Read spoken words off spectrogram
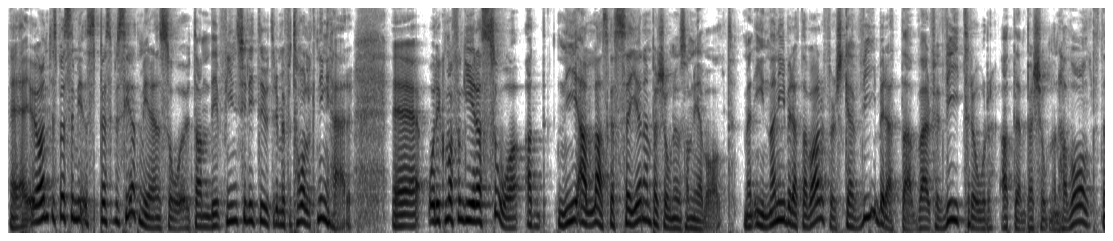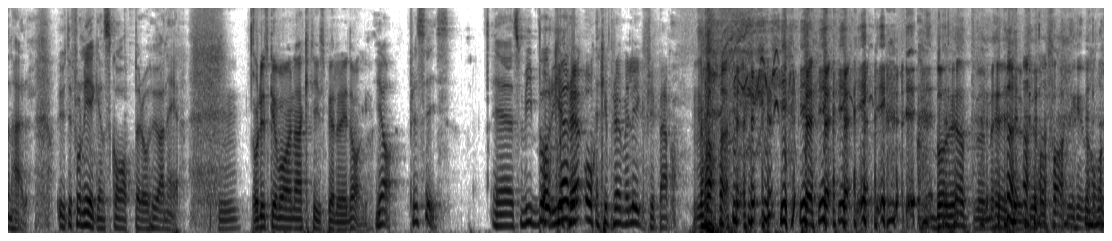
Eh, jag har inte speci- specificerat mer än så utan det finns ju lite utrymme för tolkning här. Eh, och det kommer att fungera så att ni alla ska säga den personen som ni har valt. Men innan ni berättar varför ska vi berätta varför vi tror att den personen har valt den här utifrån egenskaper och hur han är. Och det ska vara en aktiv spelare idag. Ja, precis. Eh, Så vi Och i, börjar... pre- och i Premier League, Frippe. Börja inte med mig nu, för jag har fan ingen aning.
